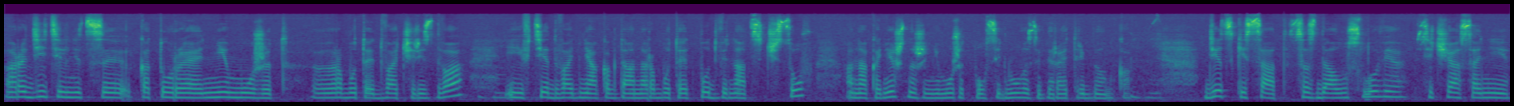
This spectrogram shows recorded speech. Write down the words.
родительницы, которая не может Э, работает два через два, угу. и в те два дня, когда она работает по 12 часов, она, конечно же, не может полседьмого забирать ребенка. Угу. Детский сад создал условия. Сейчас они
